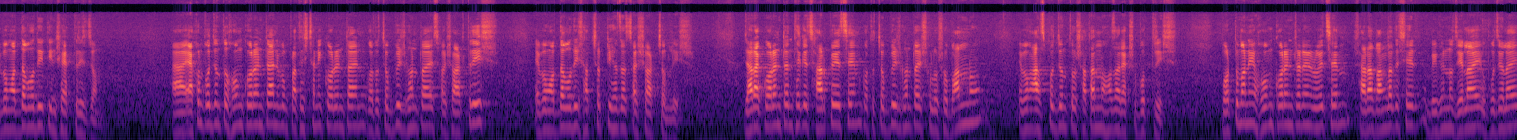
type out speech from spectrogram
এবং অদ্যাবধি তিনশো একত্রিশ জন। এখন পর্যন্ত হোম কোয়ারেন্টাইন এবং প্রাতিষ্ঠানিক কোয়ারেন্টাইন গত চব্বিশ ঘন্টায় ছয়শো আটত্রিশ এবং অদ্যাবধি সাতষট্টি হাজার চারশো আটচল্লিশ। যারা কোয়ারেন্টাইন থেকে ছাড় পেয়েছেন, গত চব্বিশ ঘন্টায় ষোলোশো বান্ন এবং আজ পর্যন্ত সাতান্ন হাজার একশো বত্রিশ। বর্তমানে হোম কোয়ারেন্টাইনে রয়েছেন সারা বাংলাদেশের বিভিন্ন জেলায়, উপজেলায়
